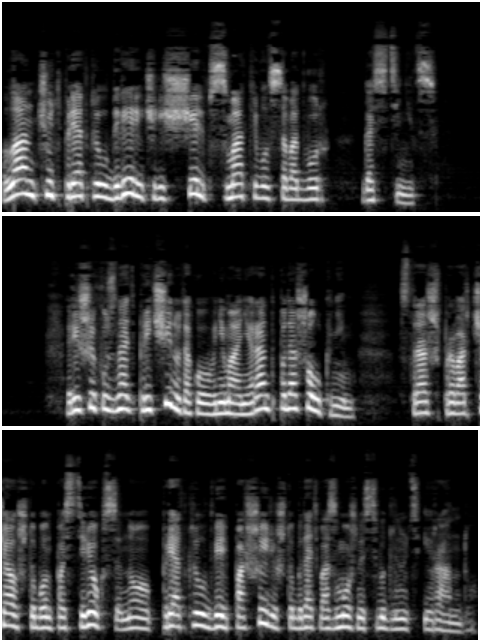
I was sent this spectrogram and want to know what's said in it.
Лан чуть приоткрыл дверь и через щель всматривался во двор гостиницы. Решив узнать причину такого внимания, Ранд подошел к ним. Страж проворчал, чтобы он постерегся, но приоткрыл дверь пошире, чтобы дать возможность выглянуть и Ранду.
